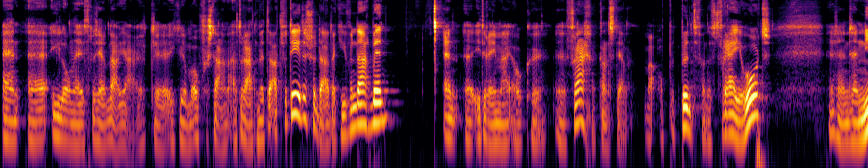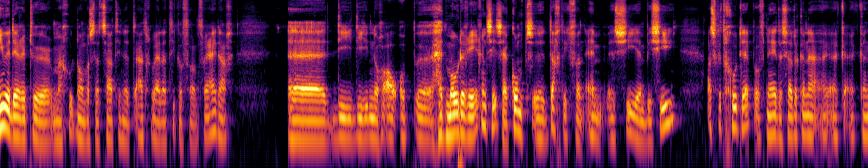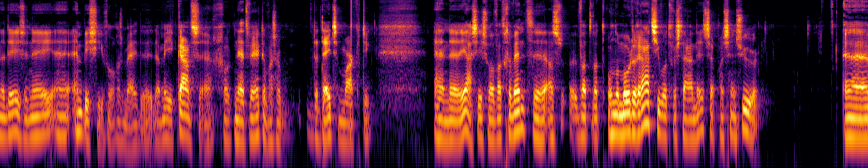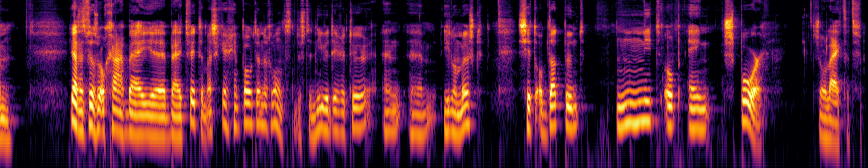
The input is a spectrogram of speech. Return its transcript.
En uh, Elon heeft gezegd: Nou ja, ik, uh, ik, wil me ook verstaan, uiteraard met de adverteerders, vandaar dat ik hier vandaag ben. En uh, iedereen mij ook vragen kan stellen. Maar op het punt van het vrije woord, zijn, zijn nieuwe directeur, maar goed, nogmaals, dat staat in het uitgebreide artikel van vrijdag. Die, die nogal op het modereren zit. Hij komt, dacht ik, van MCNBC. Als ik het goed heb, of nee, dat zou de Cana eh, nee, uh, NBC volgens mij, de, Amerikaanse uh, groot netwerk, dat, was dat deed ze marketing. En uh, ja, ze is wel wat gewend als wat, wat onder moderatie wordt verstaan, hè, zeg maar censuur. Um, ja, dat wil ze ook graag bij, bij Twitter, maar ze kreeg geen poot aan de grond. Dus de nieuwe directeur en um, Elon Musk zitten op dat punt niet op één spoor. Zo lijkt het.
